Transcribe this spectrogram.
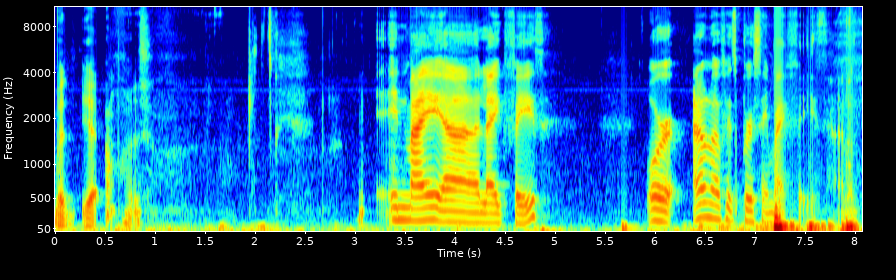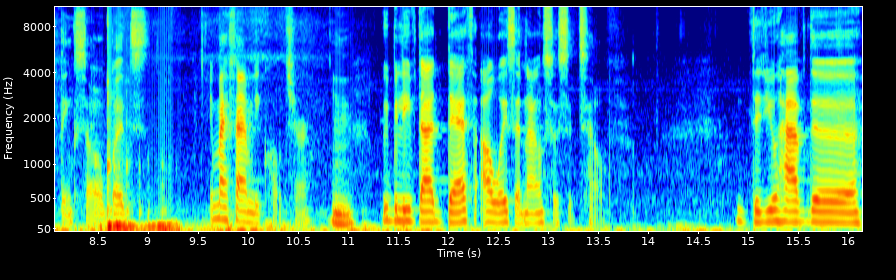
But yeah, In my uh like faith, or I don't know if it's per se my faith. I don't think so, but in my family culture, mm. we believe that death always announces itself. Did you have the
